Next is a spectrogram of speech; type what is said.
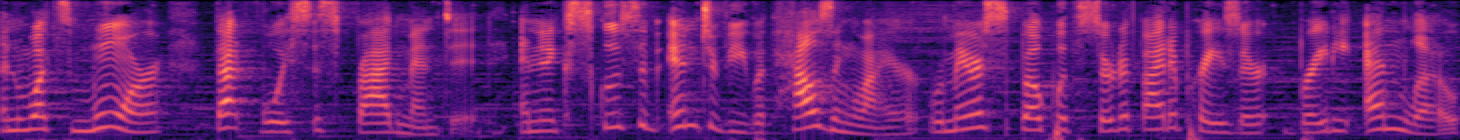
And what's more, that voice is fragmented. In an exclusive interview with Housing Wire, Ramirez spoke with certified appraiser Brady Enlow,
